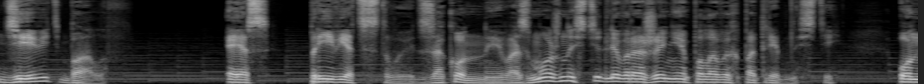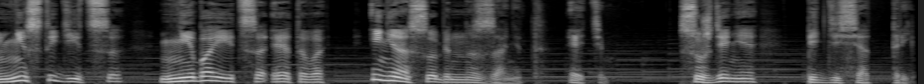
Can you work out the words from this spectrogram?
9 баллов. С приветствует законные возможности для выражения половых потребностей. Он не стыдится, не боится этого и не особенно занят этим. Суждение 53.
